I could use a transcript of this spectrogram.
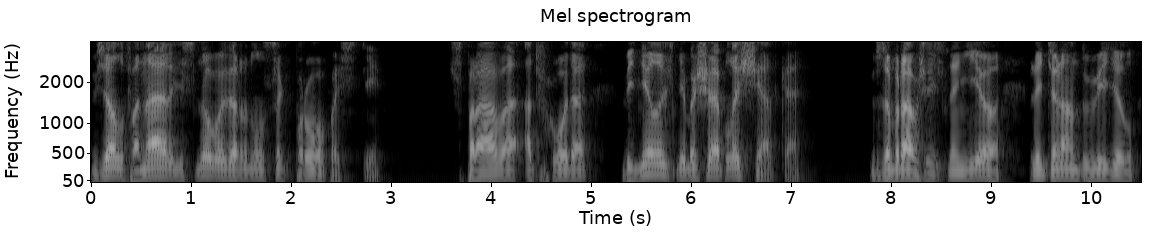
взял фонарь и снова вернулся к пропасти. Справа от входа виднелась небольшая площадка. Взобравшись на нее, лейтенант увидел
